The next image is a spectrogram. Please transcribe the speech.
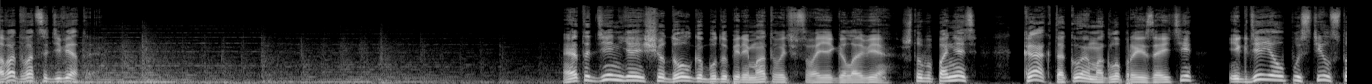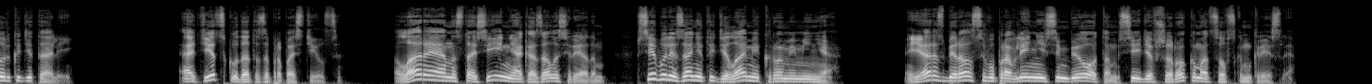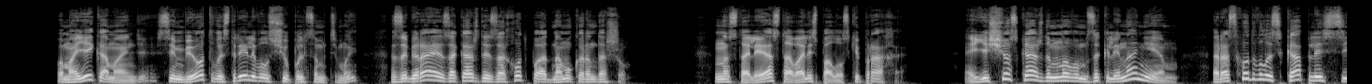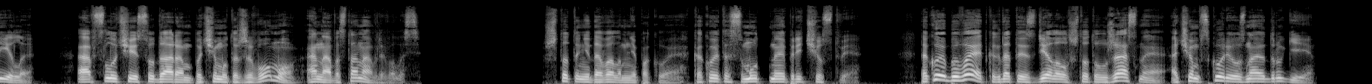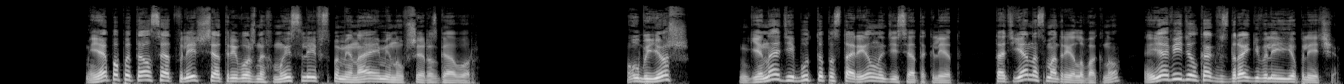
Глава 29. Этот день я еще долго буду перематывать в своей голове, чтобы понять, как такое могло произойти и где я упустил столько деталей. Отец куда-то запропастился. Лара и Анастасия не оказалась рядом. Все были заняты делами, кроме меня. Я разбирался в управлении симбиотом, сидя в широком отцовском кресле. По моей команде симбиот выстреливал щупальцем тьмы, забирая за каждый заход по одному карандашу. На столе оставались полоски праха. Еще с каждым новым заклинанием расходовалась капля силы, а в случае с ударом почему-то живому она восстанавливалась. Что-то не давало мне покоя, какое-то смутное предчувствие. Такое бывает, когда ты сделал что-то ужасное, о чем вскоре узнают другие. Я попытался отвлечься от тревожных мыслей, вспоминая минувший разговор. «Убьешь?» Геннадий будто постарел на десяток лет. Татьяна смотрела в окно, я видел, как вздрагивали ее плечи.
